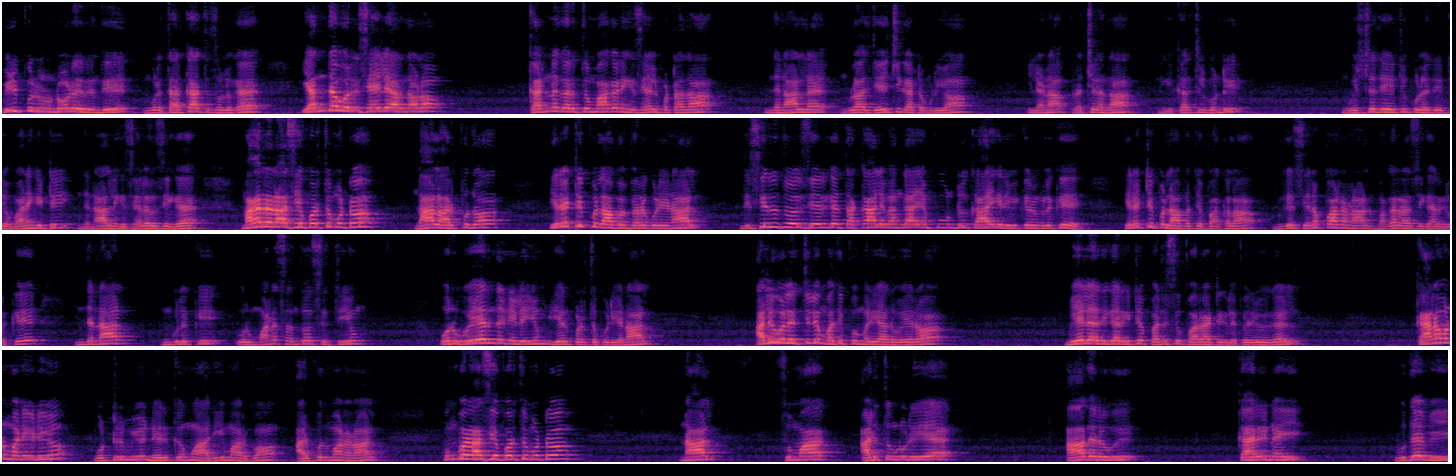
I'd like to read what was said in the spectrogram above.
விழிப்புணர்வோடு இருந்து உங்களை தற்காத்து சொல்லுங்கள் எந்த ஒரு செயலாக இருந்தாலும் கண்ணு கருத்துமாக நீங்கள் செயல்பட்டால் தான் இந்த நாளில் உங்களால் ஜெயிச்சு காட்ட முடியும். இல்லைன்னா பிரச்சனை தான். நீங்கள் கருத்தில் கொண்டு உங்கள் இஷ்ட தெய்வத்தை குல தெய்வத்தை வணங்கிட்டு இந்த நாள் நீங்கள் செலவு செய்யுங்க. மகர ராசியை பொறுத்த மட்டும் நாள் அற்புதம். இரட்டிப்பு லாபம் பெறக்கூடிய நாள். இந்த சிறு தொழில் செய்கிற தக்காளி வெங்காயம் பூண்டு காய்கறி விற்கிறவங்களுக்கு இரட்டிப்பு லாபத்தை பார்க்கலாம். மிக சிறப்பான நாள் மகர ராசிக்காரர்களுக்கு. இந்த நாள் உங்களுக்கு ஒரு மன சந்தோஷத்தையும் ஒரு உயர்ந்த நிலையும் ஏற்படுத்தக்கூடிய நாள். அலுவலகத்திலும் மதிப்பு மரியாதை உயரும். மேலதிகாரிகிட்ட பரிசு பாராட்டுகளை பெறுவீர்கள். கணவன் மனைவிடையும் ஒற்றுமையும் நெருக்கமும் அதிகமாக இருக்கும். அற்புதமான நாள். கும்பராசியை பொறுத்த மட்டும் நாள் சுமார் அடுத்தவங்களுடைய ஆதரவு கருணை உதவி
